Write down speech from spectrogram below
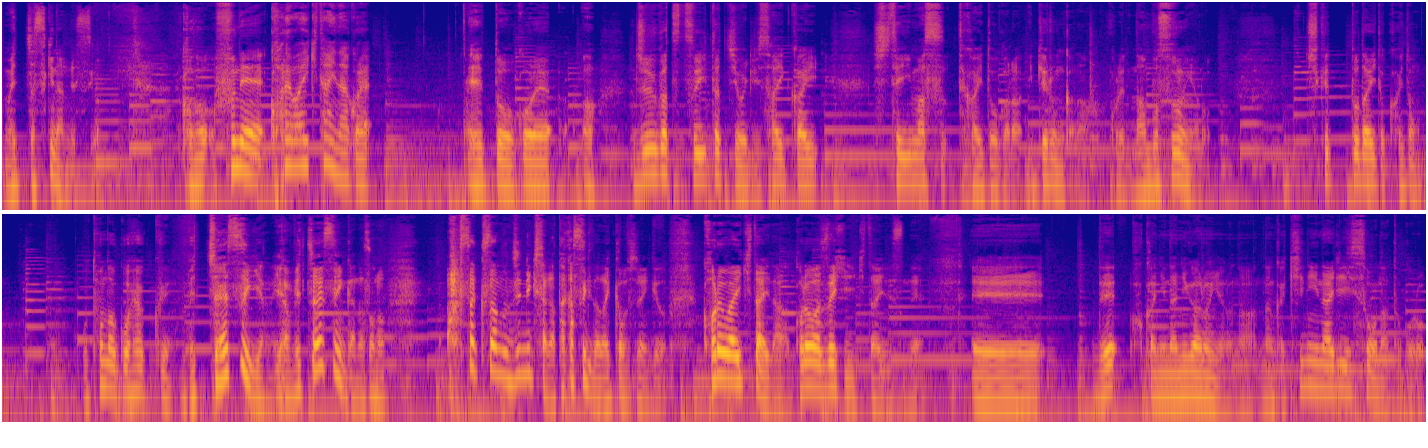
めっちゃ好きなんですよ。この船、これは行きたいな、これ。えっ、と、これ、あ、10月1日より再開していますって回答からいけるんかな？これなんぼするんやろ？チケット代とか書いたん大人500円。めっちゃ安いやん。いや、めっちゃ安いんかな？その、浅草の人力車が高すぎただけかもしれんけど、これは行きたいな。これはぜひ行きたいですね。えー、で、他に何があるんやろな。なんか気になりそうなところ。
